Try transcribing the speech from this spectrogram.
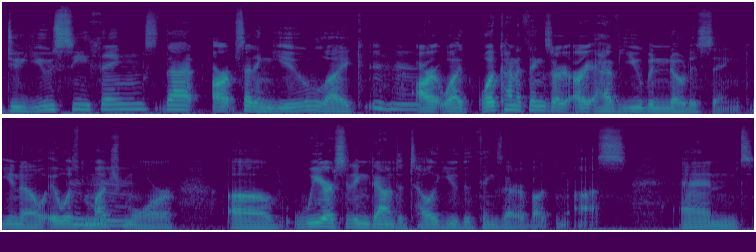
do you see things that are upsetting you? Like, Mhm. are like what kind of things are, are have you been noticing? You know, it was much Mhm. more of we are sitting down to tell you the things that are bugging us, and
